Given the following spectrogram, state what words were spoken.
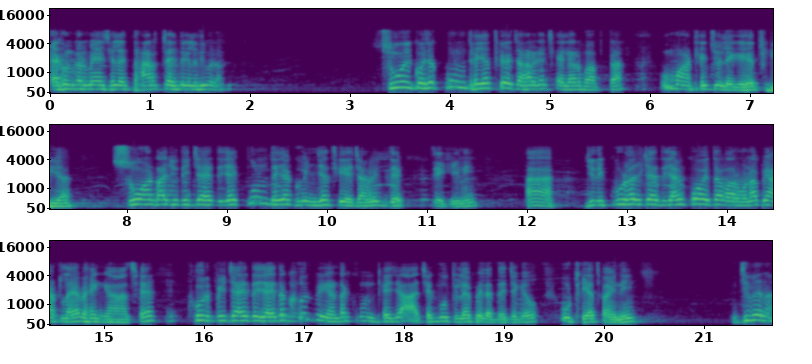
এখনকার মেয়ে ছেলে ধার চাইতে গেলে দিবে না। সুই কইছে কোন ঠেয়া থুয়ে যাহার গে ছেলের বাপটা, ও মাঠে চলে গেছে থুইয়া। সুয়াটা যদি চাইতে যাই কোন ঠেয়া গুঞ্জা থুয়েছে, আমি দেখ, দেখিনি। হ্যাঁ যদি কুড়াল চাইতে যাই, আমি কইতে পারব না পেঁটলায় ভেঙে আছে। খুরপি চাইতে যাই, তো খুরপি গানটা কোন ঠেজা আছে, গুতুলে ফেলে দিয়েছে, কেউ উঠিয়ে থয়নি। দিবে না।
